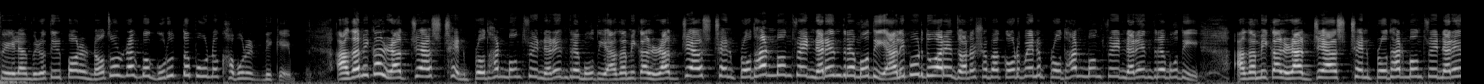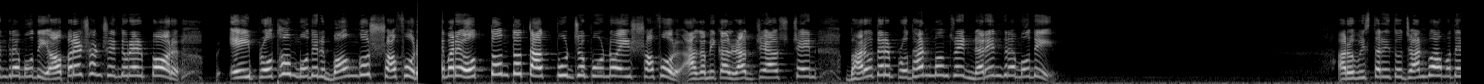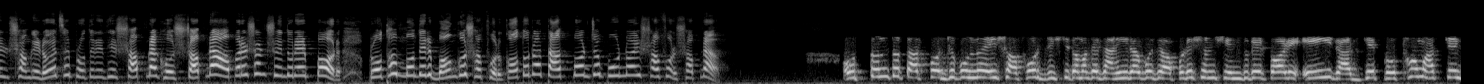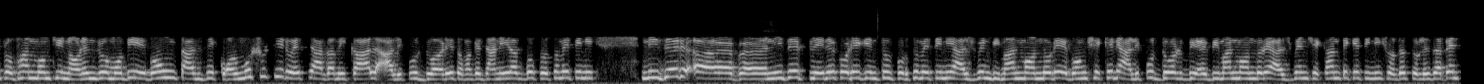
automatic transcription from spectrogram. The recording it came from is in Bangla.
ফিরে এলাম বিরতির পর নজর রাখব গুরুত্বপূর্ণ খবরের দিকে। আগামীকাল রাজ্যে আসছেন প্রধানমন্ত্রী নরেন্দ্র মোদী। আগামীকাল রাজ্যে আসছেন প্রধানমন্ত্রী নরেন্দ্র মোদী। আলিপুর দুয়ারে জনসভা করবেন প্রধানমন্ত্রী নরেন্দ্র মোদী। আগামীকাল রাজ্যে আসছেন প্রধানমন্ত্রী নরেন্দ্র মোদী। অপারেশন সিন্দুরের পর এই প্রথম মোদীর বঙ্গ সফর। এবারে অত্যন্ত তাৎপর্যপূর্ণ এই সফর। আগামীকাল রাজ্যে আসছেন ভারতের প্রধানমন্ত্রী নরেন্দ্র মোদী। আরও বিস্তারিত জানব আমাদের সঙ্গে রয়েছে প্রতিনিধি স্বপ্না ঘোষ। স্বপ্না অপারেশন সিন্দুরের পর প্রথম মোদের বঙ্গ সফর, কতটা তাৎপর্যপূর্ণ এই সফর, স্বপ্না? অত্যন্ত তাৎপর্যপূর্ণ এই সফর। দৃষ্টি তোমাকে জানিয়ে রাখব যে অপারেশন সিন্দুরের পর এই রাজ্যে প্রথম আসছেন প্রধানমন্ত্রী নরেন্দ্র মোদী এবং তার যে কর্মসূচি রয়েছে আগামীকাল আলিপুর দুয়ারে তোমাকে জানিয়ে রাখব। প্রথমে তিনি নিজের আহ, নিজের প্লেনে করে কিন্তু প্রথমে তিনি আসবেন বিমানবন্দরে এবং সেখানে আলিপুরদুয়ার বিমানবন্দরে আসবেন। সেখান থেকে তিনি সোজা চলে যাবেন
